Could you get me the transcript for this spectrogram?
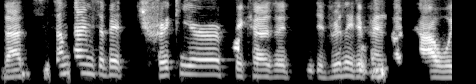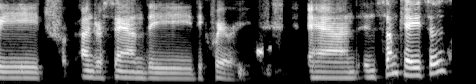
that's sometimes a bit trickier because it, it really depends on how we understand the, the query. And in some cases,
